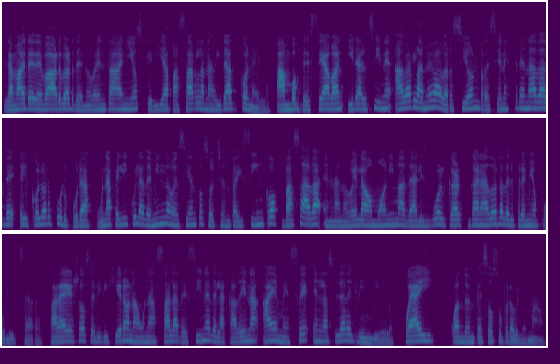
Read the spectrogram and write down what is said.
La madre de Barber, de 90 años, quería pasar la Navidad con él. Ambos deseaban ir al cine a ver la nueva versión recién estrenada de El color púrpura, una película de 1985 basada en la novela homónima de Alice Walker, ganadora del premio Pulitzer. Para ello se dirigieron a una sala de cine de la cadena AMC en la ciudad de Greenville. Fue ahí cuando empezó su problema.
